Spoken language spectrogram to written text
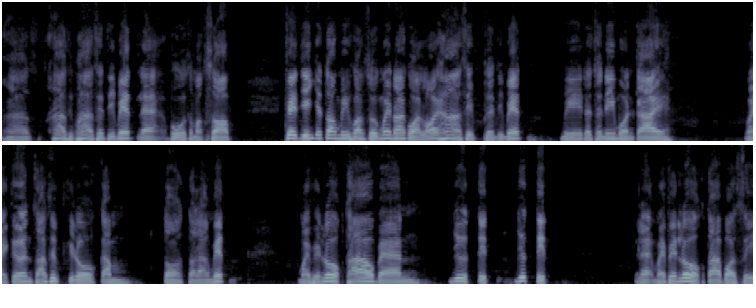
55เซนติเมตรและผู้สมัครสอบ เพศหญิงจะต้องมีความสูงไม่น้อยกว่า 150เซนติเมตรมีดัชนีมวลกาย ไม่เกิน 30 กิโลกรัมต่อตารางเมตร ไม่เป็นโรคเท้าแบน ยืดติด ยึดติด และไม่เป็นโรคตาบอดสี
